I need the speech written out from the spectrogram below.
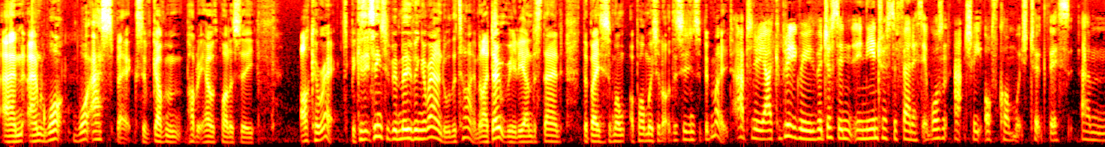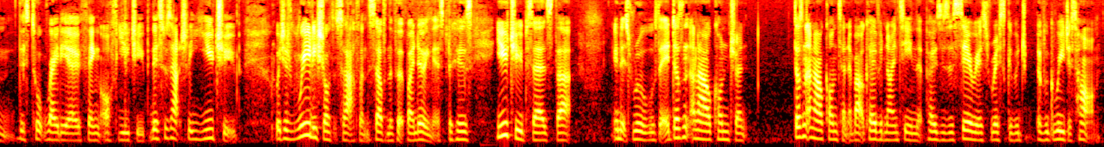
And, and what, what aspects of government public health policy are correct because it seems to be moving around all the time, and I don't really understand the basis upon, upon which a lot of decisions have been made. Absolutely, I completely agree. But just in, in the interest of fairness, it wasn't actually Ofcom which took this um, this talk radio thing off YouTube. This was actually YouTube, which has really shot itself, in the foot by doing this because YouTube says that in its rules that it doesn't allow content doesn't allow content about COVID nineteen that poses a serious risk of, of egregious harm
